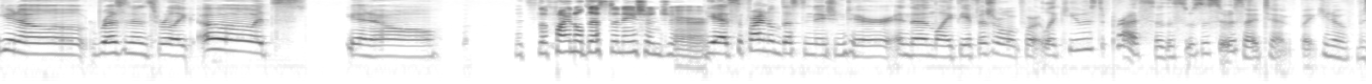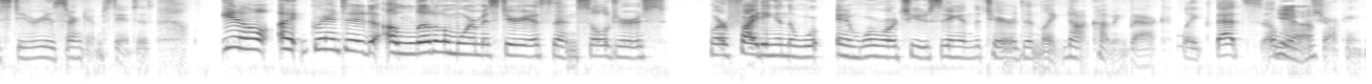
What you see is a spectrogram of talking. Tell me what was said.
you know, residents were like, "Oh, it's you know, It's the final destination chair. yeah, it's the final destination chair." And then like the official report, like he was depressed, so this was a suicide attempt. But you know, mysterious circumstances. You know, I granted a little more mysterious than soldiers are fighting in the war- in World War II, sitting in the chair, than like not coming back. Like that's a Yeah. little shocking.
